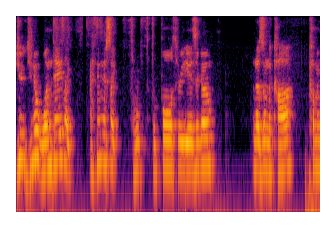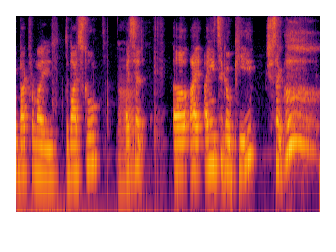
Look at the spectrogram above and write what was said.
do, you- do you know one day like I think it's like th- th- four three years ago when I was in the car coming back from my Dubai school. Uh-huh. I said, uh, I, I need to go pee. She's like, oh,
